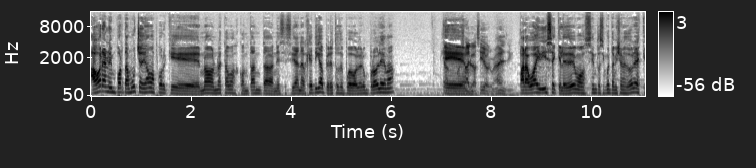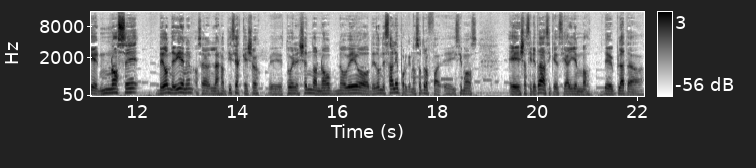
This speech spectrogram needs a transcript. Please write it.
Ahora no importa mucho, digamos, porque no, no estamos con tanta necesidad energética, pero esto se puede volver un problema. Claro, Eh, ya lo ha sido alguna vez incluso. Paraguay dice que le debemos 150 millones de dólares que no sé de dónde vienen. O sea, en las noticias que yo eh, estuve leyendo no, no veo de dónde sale porque nosotros eh, hicimos eh, Yacyretá, así que si alguien nos debe plata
